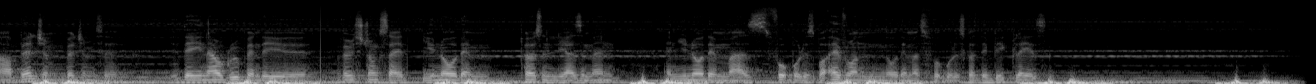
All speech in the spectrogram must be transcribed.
Uh, Belgium, Belgium is a they in our group and they uh, very strong side. You know them personally as a man, and you know them as footballers. But everyone know them as footballers because they're big players.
